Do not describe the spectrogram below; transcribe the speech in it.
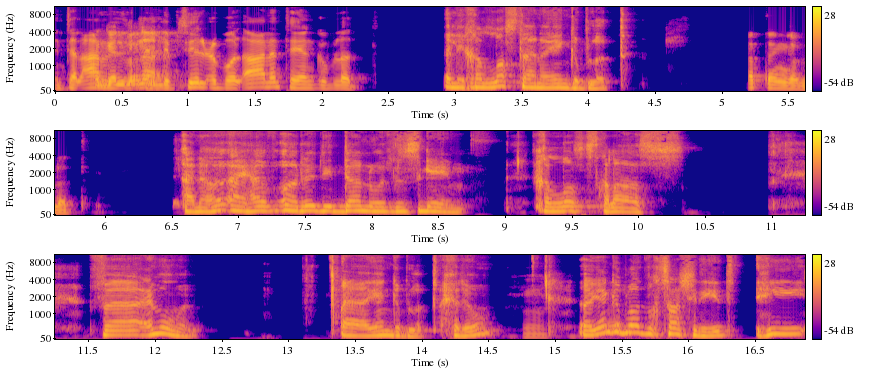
أنت الآن. اللي بتلعبه الآن أنت Youngblood اللي خلصت أنا Youngblood حتى انقبلت أنا I have already done with this game خلصت خلاص. فعموما آه Youngblood حلو. آه Youngblood باختصار شديد هي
